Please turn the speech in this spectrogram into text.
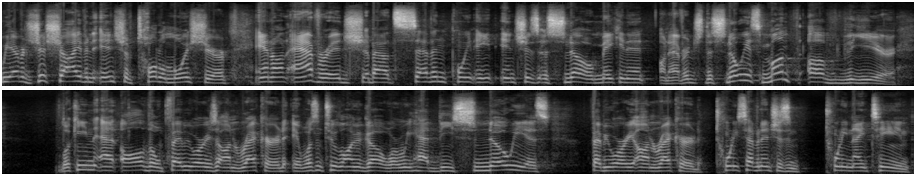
We average just shy of an inch of total moisture and on average about 7.8 inches of snow, making it on average the snowiest month of the year. Looking at all the Februarys on record, it wasn't too long ago where we had the snowiest February on record, 27 inches in 2019.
